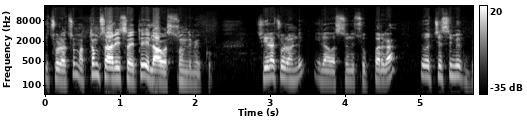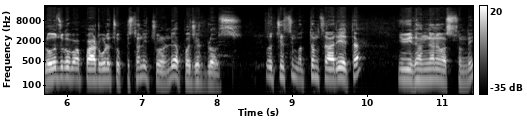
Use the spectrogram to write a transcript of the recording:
ఇది చూడొచ్చు. మొత్తం శారీస్ అయితే ఇలా వస్తుంది మీకు. చీర చూడండి. ఇలా వస్తుంది సూపర్గా ఇది వచ్చేసి మీకు బ్లౌజ్ పార్ట్ కూడా చూపిస్తాను. ఇది చూడండి అపోజిట్ బ్లౌజ్ ఇది వచ్చేసి మొత్తం శారీ అయితే ఈ విధంగానే వస్తుంది.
